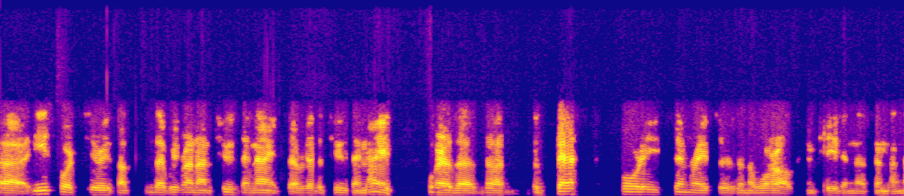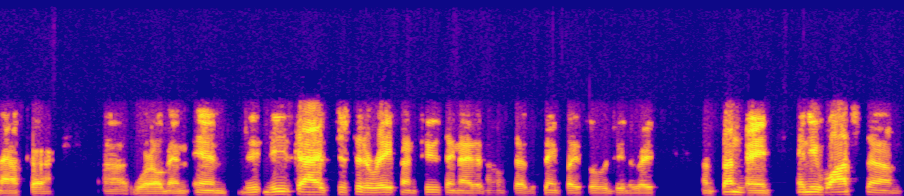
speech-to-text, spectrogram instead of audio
uh, uh, esports series that we run on Tuesday nights, every other Tuesday night, where the, the, the best 40 sim racers in the world compete in this in the NASCAR uh, world. And and th- these guys just did a race on Tuesday night at Homestead, the same place where we're doing the race on Sunday. And you watch them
